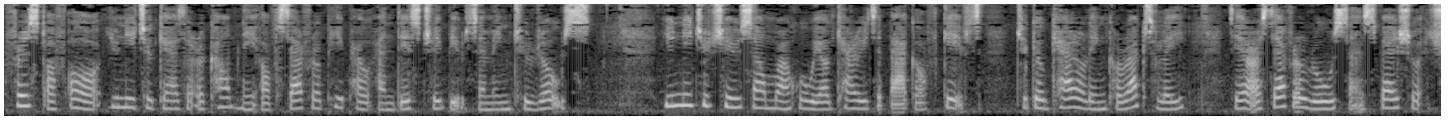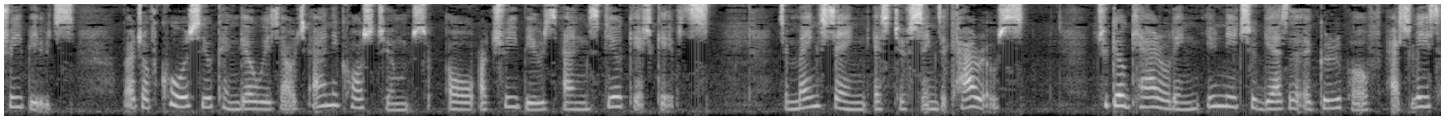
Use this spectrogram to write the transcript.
First of all, you need to gather a company of several people and distribute them into rows. You need to choose someone who will carry the bag of gifts. To go caroling correctly, there are several rules and special attributes. But of course, you can go without any costumes or attributes and still get gifts. The main thing is to sing the carols. To go caroling, you need to gather a group of at least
